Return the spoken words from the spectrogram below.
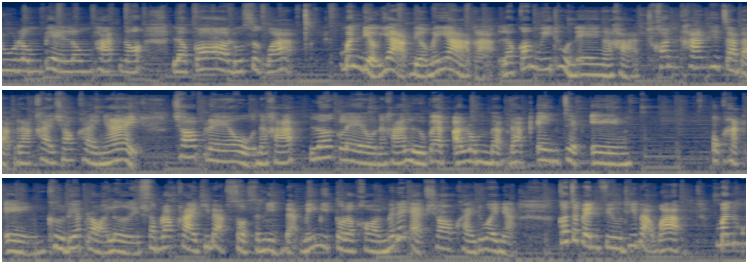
ดูลมเพลลมพัดเนาะแล้วก็รู้สึกว่า มันเดี๋ยวอยากเดี๋ยวไม่อยากอะ่ะ แล้วก็มิถุนเองอะค่ะ ค่อนข้างที่จะแบบรักใครชอบใครง่าย ชอบเร็วนะคะ เลิกเร็วนะคะ หรือแบบอารมณ์แบบรักเองเจ็บเอง อกหักเองคือเรียบร้อยเลยสำหรับใครที่แบบโสดสนิทแบบไม่มีตัวละครไม่ได้แอบชอบใครด้วยเนี่ย ก็จะเป็นฟิลที่แบบว่ามันโห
